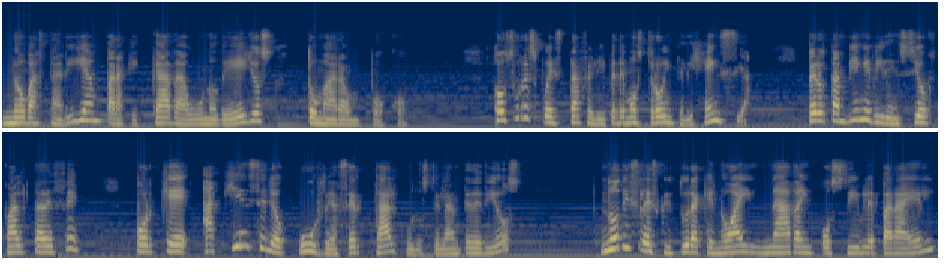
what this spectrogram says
no bastarían para que cada uno de ellos tomara un poco. Con su respuesta, Felipe demostró inteligencia, pero también evidenció falta de fe, porque ¿a quién se le ocurre hacer cálculos delante de Dios? ¿No dice la escritura que no hay nada imposible para él?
